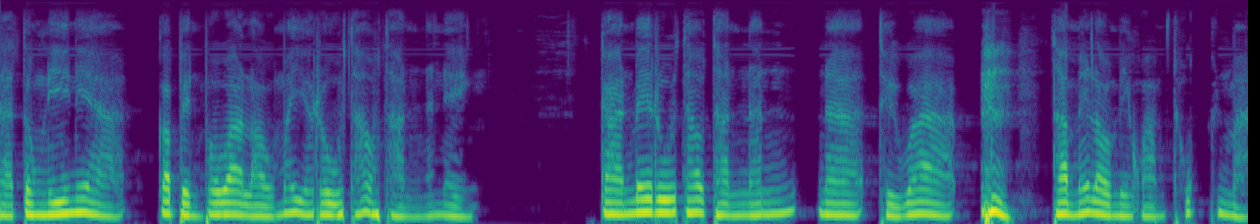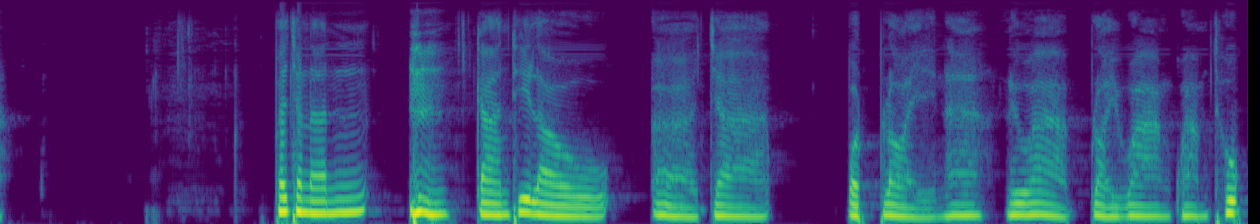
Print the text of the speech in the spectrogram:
นะตรงนี้เนี่ยก็เป็นเพราะว่าเราไม่รู้เท่าทันนั่นเอง การไม่รู้เท่าทันนั้นนะถือว่าทำให้เรามีความทุกข์ขึ้นมา เพราะฉะนั้นการที่เราเจะปลดปล่อยนะหรือว่าปล่อยวางความทุกข์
